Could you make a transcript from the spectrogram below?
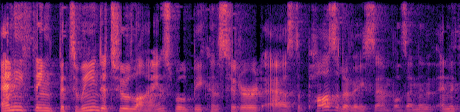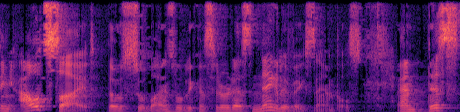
anything between the two lines will be considered as the positive examples and anything outside those two lines will be considered as negative examples. And this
